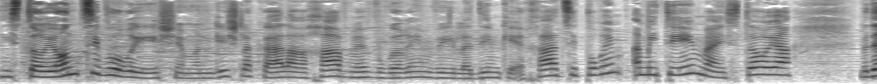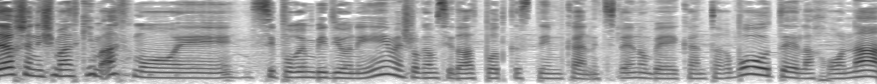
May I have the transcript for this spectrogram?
היסטוריון ציבורי שמנגיש לקהל הרחב, מבוגרים וילדים כאחד, סיפורים אמיתיים מההיסטוריה, בדרך שנשמעת כמעט כמו אה, סיפורים בדיוניים. יש לו גם סדרת פודקאסטים כאן אצלנו בכאן תרבות. אה, לאחרונה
